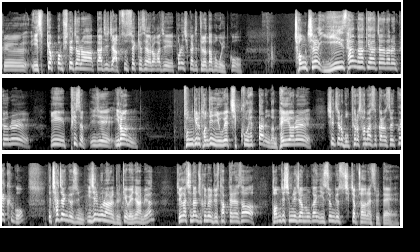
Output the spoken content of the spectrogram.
그 이 습격범 휴대전화까지 이제 압수수색해서 여러 가지 포렌식까지 들여다보고 있고 정치를 이상하게 하자라는 표현을 이 피습 이제 이런 둔기로 던진 이후에 직후했다는 건 배의원을 실제로 목표로 삼았을 가능성이 꽤 크고. 근데 차재현 교수님 이 질문을 하나 드릴게요. 왜냐하면 저희가 지난주 금요일 뉴스탑10에서 범죄 심리 전문가인 이수영 교수 직접 전화했을 때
